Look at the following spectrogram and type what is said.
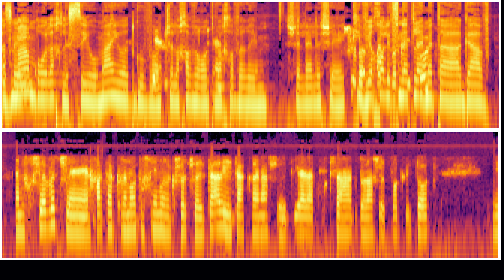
אז מה אמרו לך לסיום? מה היו התגובות כן, של החברות כן. והחברים? של אלה שכביכול הפנית להם את הגב? אני חושבת שאחת ההקרנות הכי מרגשות שהייתה לי הייתה הקרנה שהגיעה לקבוצה הגדולה של פרקליטות, אה,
